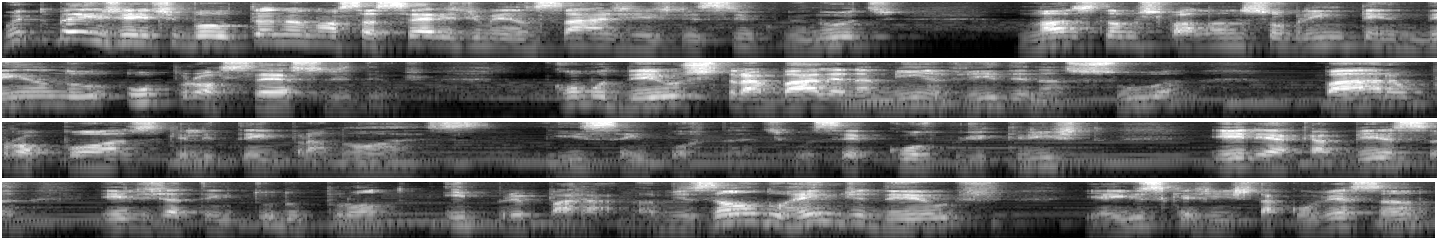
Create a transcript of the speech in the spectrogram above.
Muito bem, gente, voltando à nossa série de mensagens de cinco minutos, nós estamos falando sobre entendendo o processo de Deus. Como Deus trabalha na minha vida e na sua para o propósito que Ele tem para nós. Isso é importante. Você é corpo de Cristo, Ele é a cabeça, Ele já tem tudo pronto e preparado. A visão do reino de Deus, e é isso que a gente está conversando,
